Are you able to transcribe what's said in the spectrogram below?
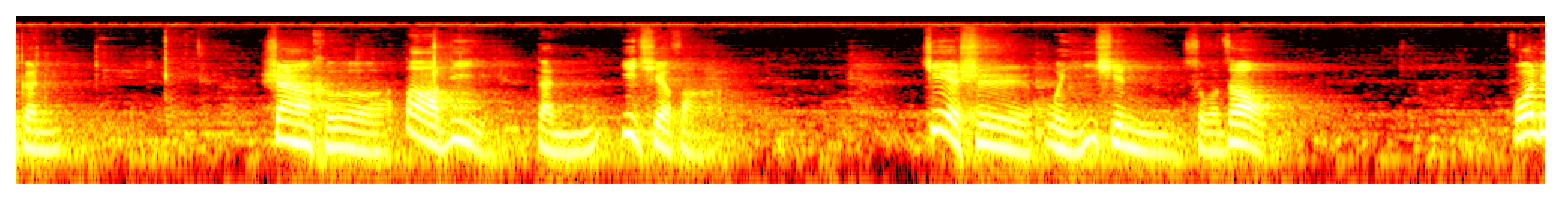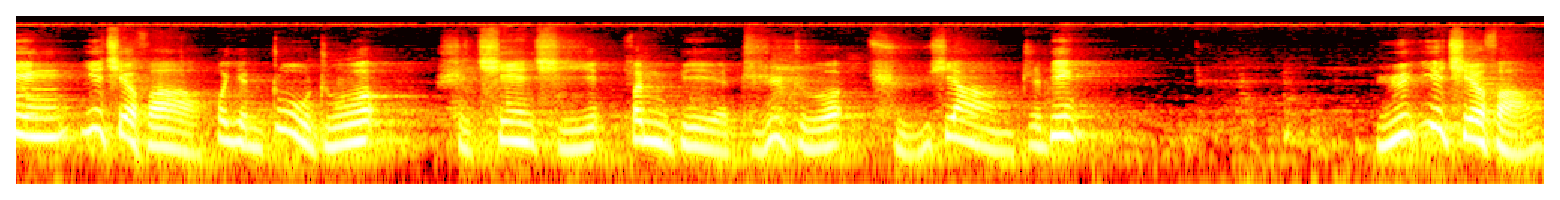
根、山河大地等一切法，皆是唯心所造。佛令一切法不应著着，是牵起分别执着取向之病，与一切法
